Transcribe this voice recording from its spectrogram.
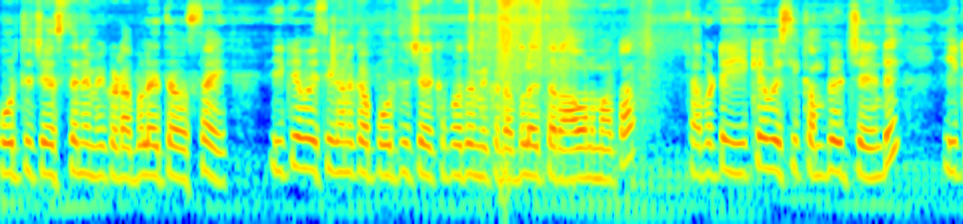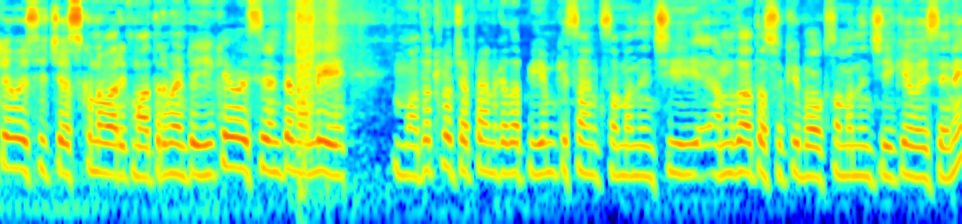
పూర్తి చేస్తేనే మీకు డబ్బులు అయితే వస్తాయి. ఈకేవైసీ కనుక పూర్తి చేయకపోతే మీకు డబ్బులు అయితే రావన్నమాట. కాబట్టి ఈకేవైసీ కంప్లీట్ చేయండి. ఈకేవైసీ చేసుకున్న వారికి మాత్రమే అంటే ఈకేవైసీ అంటే మళ్ళీ మొదట్లో చెప్పాను కదా పిఎం కిసాన్కి సంబంధించి అన్నదాత సుఖీబాబుకి సంబంధించి ఈకేవైసీ అని.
